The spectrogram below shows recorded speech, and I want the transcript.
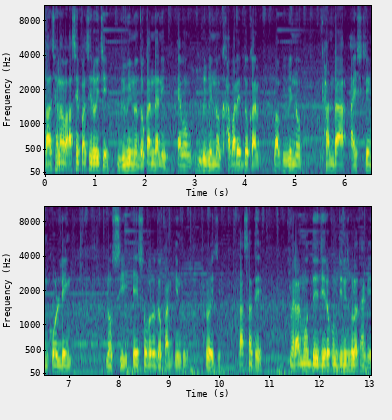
তাছাড়াও আশেপাশে রয়েছে বিভিন্ন দোকানদানি এবং বিভিন্ন খাবারের দোকান বা বিভিন্ন ঠান্ডা ice cream cold drink lassi এইসবেরও দোকান কিন্তু রয়েছে। তার সাথে মেলার মধ্যে যেরকম জিনিসগুলো থাকে,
